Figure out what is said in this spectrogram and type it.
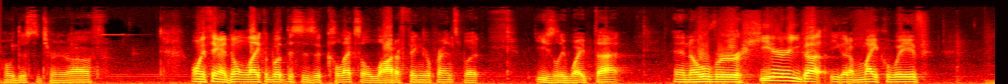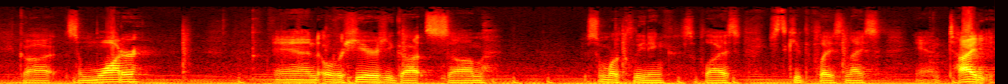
Hold this to turn it off. Only thing I don't like about this is it collects a lot of fingerprints, but easily wipe that. And over here you got you got a microwave, got some water, and over here you got some some more cleaning supplies just to keep the place nice and tidy.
